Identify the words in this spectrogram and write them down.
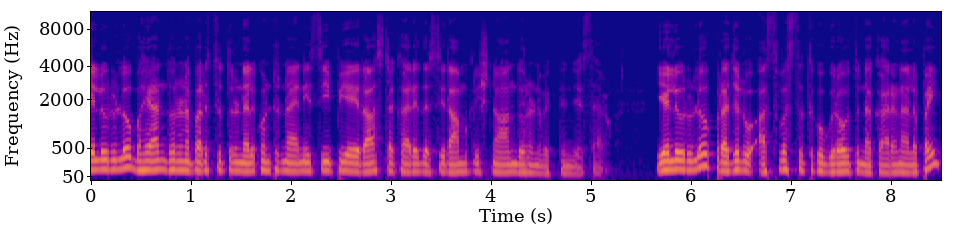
ఏలూరులో భయాందోళన పరిస్థితులు నెలకొంటున్నాయని సిపిఐ రాష్ట్ర కార్యదర్శి రామకృష్ణ ఆందోళన వ్యక్తం చేశారు. ఏలూరులో ప్రజలు అస్వస్థతకు గురవుతున్న కారణాలపై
